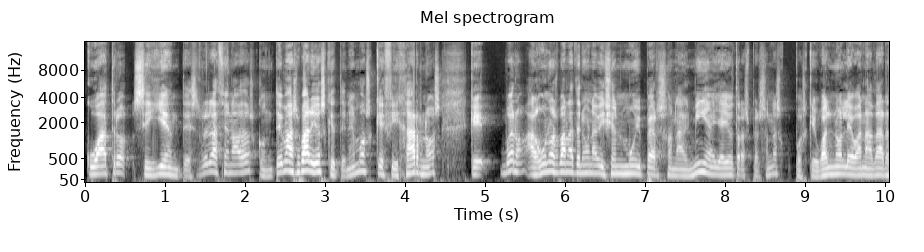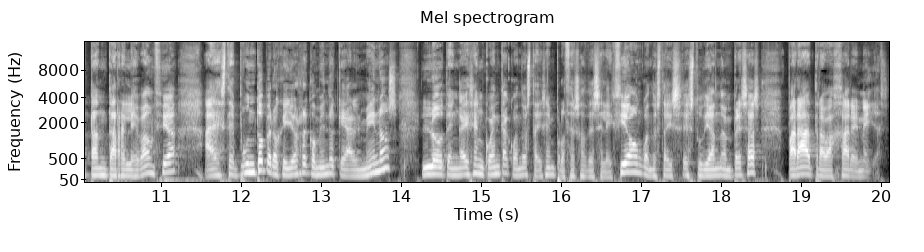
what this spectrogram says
cuatro siguientes relacionados con temas varios que tenemos que fijarnos que, bueno, algunos van a tener una visión muy personal mía y hay otras personas pues que igual no le van a dar tanta relevancia a este punto, pero que yo os recomiendo que al menos lo tengáis en cuenta cuando estáis en procesos de selección, cuando estáis estudiando empresas para trabajar en ellas.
